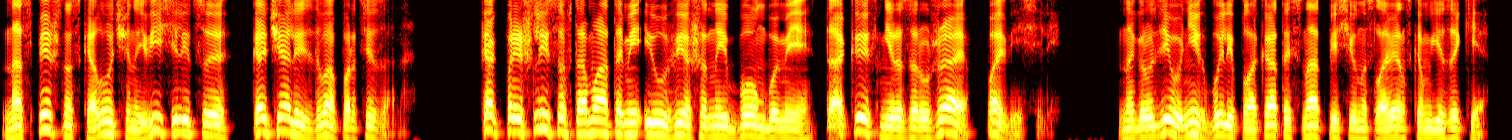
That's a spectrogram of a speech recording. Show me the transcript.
на спешно сколоченной виселице качались два партизана. Как пришли с автоматами и увешанные бомбами, так их, не разоружая, повесили. На груди у них были плакаты с надписью на славянском языке.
